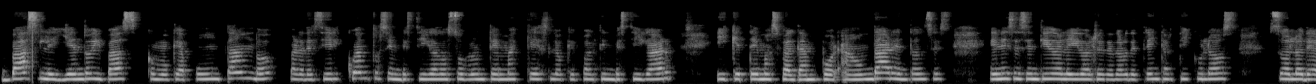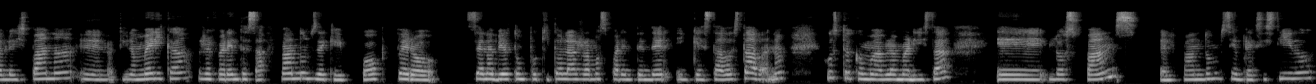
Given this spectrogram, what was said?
vas leyendo y vas como que apuntando para decir cuánto se ha investigado sobre un tema, qué es lo que falta investigar y qué temas faltan por ahondar. Entonces, en ese sentido, he leído alrededor de 30 artículos solo de habla hispana en Latinoamérica, referentes a fandoms de K-pop, pero se han abierto un poquito las ramas para entender en qué estado estaba, ¿no? Justo como habla Marisa, eh, los fans el fandom siempre ha existido,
